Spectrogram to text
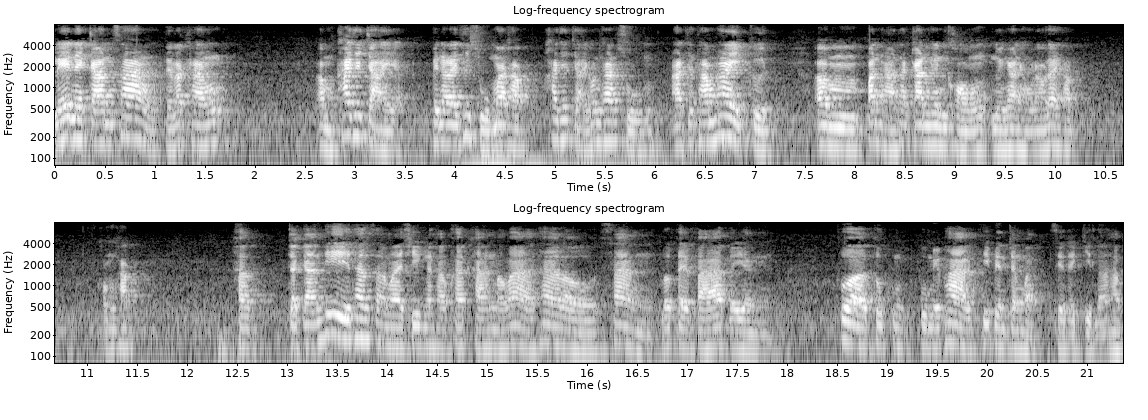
และในการสร้างแต่ละครั้งค่าใช้จ่ายเป็นอะไรที่สูงมากครับค่าใช้จ่ายค่อนข้างสูง อาจจะทำให้เกิดปัญหาทางการเงินของหน่วยงานของเราได้ครับ ขอบคุณครับ ครับ จากการที่ท่านสมาชิกนะครับคัดค้านมาว่าถ้าเราสร้างรถไฟฟ้าไปยังทั่วทุกภูมิภาคที่เป็นจังหวัดเศรษฐกิจแล้วครับ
